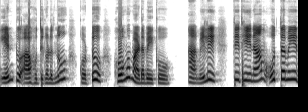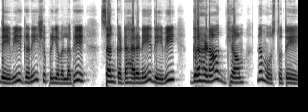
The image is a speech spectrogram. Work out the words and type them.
ಎಂಟು ಆಹುತಿಗಳನ್ನು ಕೊಟ್ಟು ಹೋಮ ಮಾಡಬೇಕು. ಆಮೇಲೆ ತಿಥೀನಾಂ ಉತ್ತಮೇ ದೇವಿ ಗಣೇಶ ಪ್ರಿಯವಲ್ಲಭೆ ಸಂಕಟಹರಣೇ ದೇವಿ ಗ್ರಹಣಾಘ್ಯಾಂ ನಮೋಸ್ತುತೆ.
